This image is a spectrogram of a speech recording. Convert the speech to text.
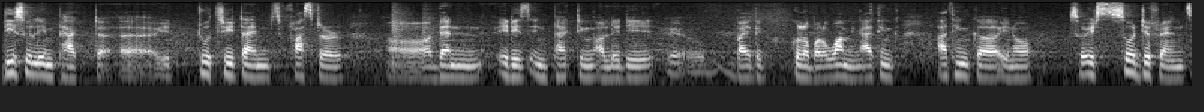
this will impact uh, it two three times faster uh, than it is impacting already uh, by the global warming i think i think uh, you know so it's so different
